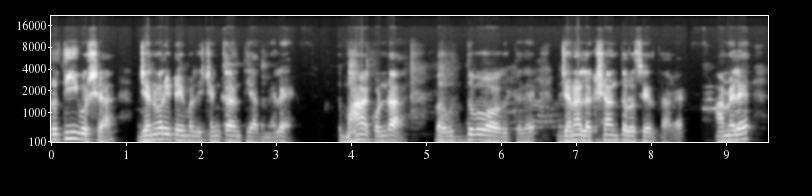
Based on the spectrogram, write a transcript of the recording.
ಪ್ರತಿ ವರ್ಷ ಜನವರಿ ಟೈಮಲ್ಲಿ ಸಂಕ್ರಾಂತಿ ಆದ ಮೇಲೆ ಮಹಾಕೊಂಡ ಉದ್ಭವವಾಗುತ್ತದೆ. ಜನ ಲಕ್ಷಾಂತರ ಸೇರ್ತಾರೆ. ಆಮೇಲೆ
